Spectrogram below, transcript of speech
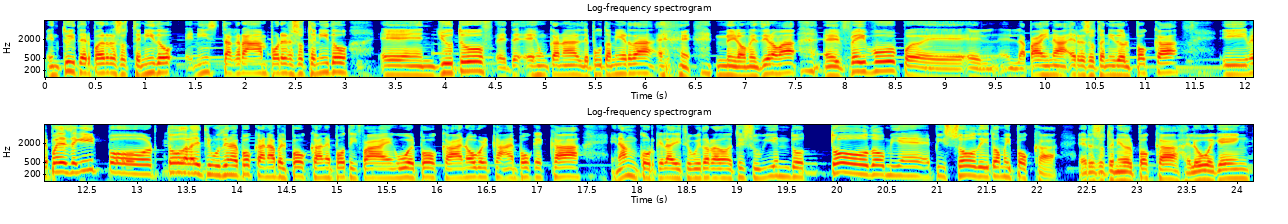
en Twitter por R Sostenido, en Instagram por R Sostenido, en YouTube, este es un canal de puta mierda, ni lo menciono más, en Facebook, pues en la página R Sostenido el podcast. Y me puedes seguir por toda la distribución de podcast, en Apple Podcast, en Spotify, en Google Podcast, en Overcast, en Pocket en Anchor, que es la distribuidora donde estoy subiendo todo mi episodio y todo mi podcast. He sostenido el podcast, Hello Again,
